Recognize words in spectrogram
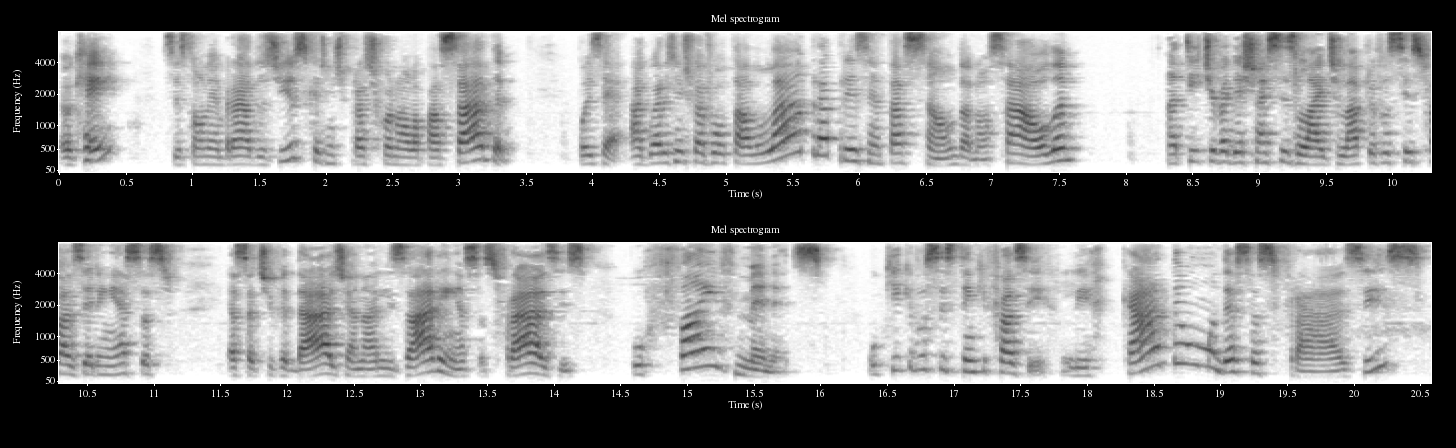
ok? Vocês estão lembrados disso que a gente praticou na aula passada? Pois é, agora a gente vai voltar lá para a apresentação da nossa aula. A teacher vai deixar esse slide lá para vocês fazerem essas, essa atividade, analisarem essas frases por five minutes o que, que vocês têm que fazer? Ler cada uma dessas frases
